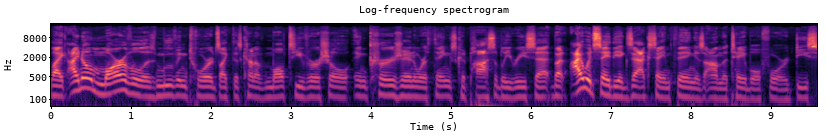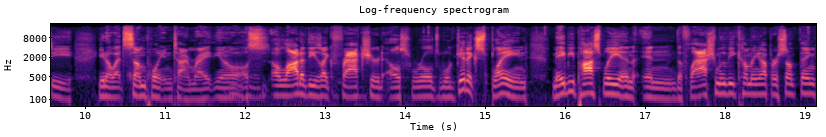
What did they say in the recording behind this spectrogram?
like i know marvel is moving towards like this kind of multiversal incursion where things could possibly reset but i would say the exact same thing is on the table for dc you know at some point in time right? You know a lot of these like fractured elseworlds will get explained maybe possibly in in the flash movie coming up or something.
